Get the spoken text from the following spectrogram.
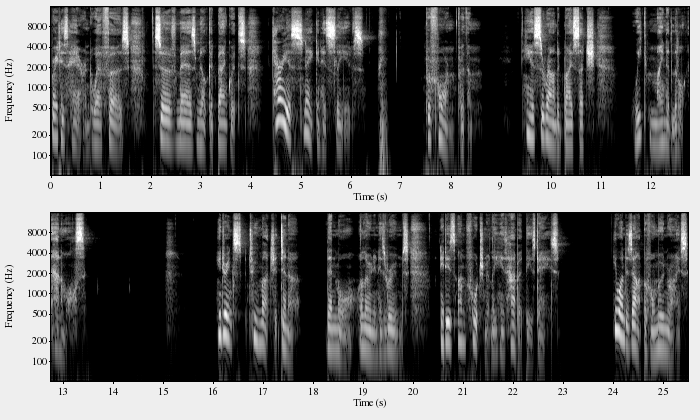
Braid his hair and wear furs, serve mare's milk at banquets, carry a snake in his sleeves. Perform for them. He is surrounded by such weak minded little animals. He drinks too much at dinner, then more alone in his rooms. It is unfortunately his habit these days. He wanders out before moonrise,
